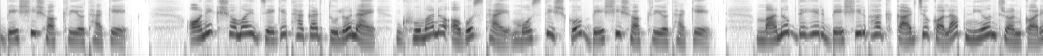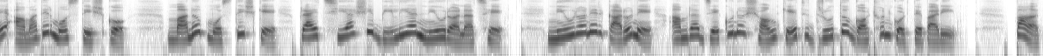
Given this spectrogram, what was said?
বেশি সক্রিয় থাকে। অনেক সময় জেগে থাকার তুলনায় ঘুমানো অবস্থায় মস্তিষ্ক বেশি সক্রিয় থাকে। মানবদেহের বেশিরভাগ কার্যকলাপ নিয়ন্ত্রণ করে আমাদের মস্তিষ্ক। মানব মস্তিষ্কে প্রায় ছিয়াশি বিলিয়ন নিউরন আছে। নিউরনের কারণে আমরা যে কোনো সংকেত দ্রুত গঠন করতে পারি। পাঁচ,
